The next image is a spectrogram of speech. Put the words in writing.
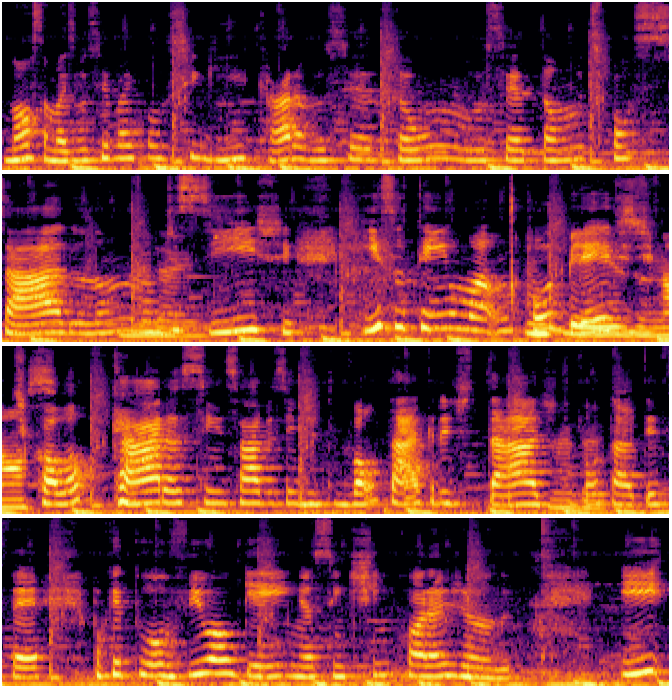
nossa, mas você vai conseguir, cara, você é tão, você é tão esforçado, não, não desiste. Isso tem uma, um poder peso, de te colocar assim, sabe, assim, de tu voltar a acreditar, de tu Verdade. voltar a ter fé, porque tu ouviu alguém assim te encorajando. E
